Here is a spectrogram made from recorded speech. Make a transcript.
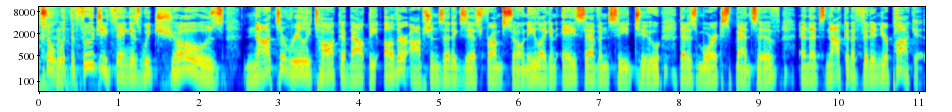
So with the Fuji thing is we chose not to really talk about the other options that exist from Sony, like an A7C2 that is more expensive and that's not going to fit in your pocket.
